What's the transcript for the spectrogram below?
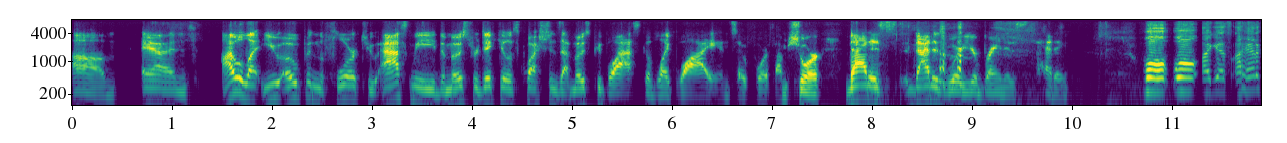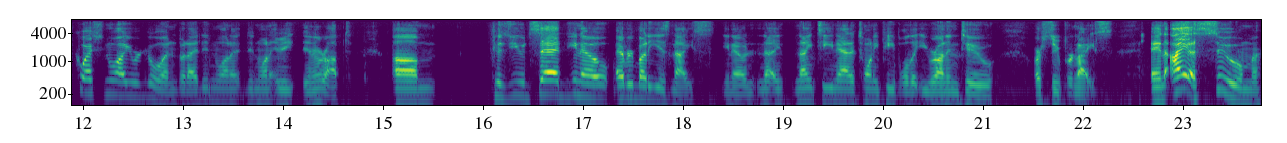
Um, and I will let you open the floor to ask me the most ridiculous questions that most people ask of like why and so forth. I'm sure that is that is where your brain is heading. Well, well, I guess I had a question while you were going, but I didn't want to didn't want to interrupt. Um, because you had said, you know, everybody is nice. You know, 19 out of 20 people that you run into are super nice. And I assume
